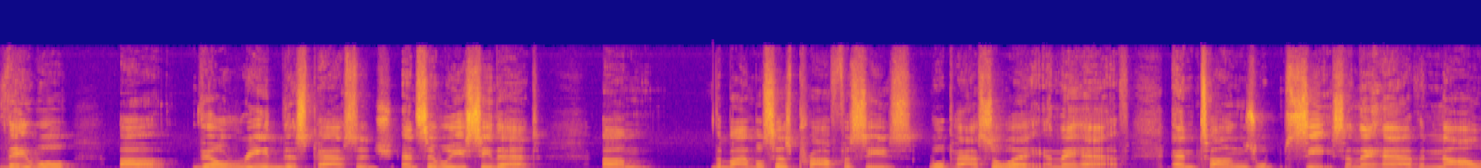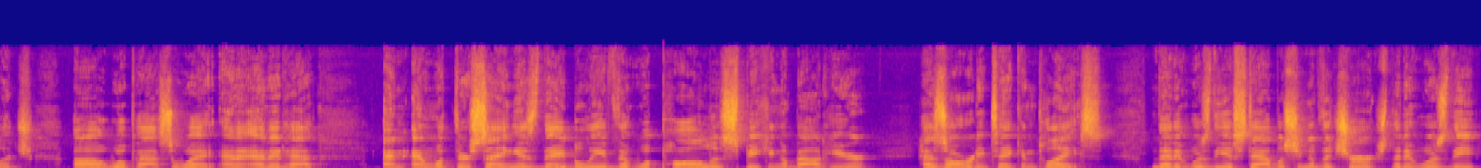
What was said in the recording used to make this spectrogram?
they will uh, they'll read this passage and say, Well, you see that? Um, the Bible says prophecies will pass away, and they have, and tongues will cease, and they have, and knowledge uh, will pass away, and, and it has. And, and what they're saying is they believe that what Paul is speaking about here has already taken place. That it was the establishing of the church, that it was the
